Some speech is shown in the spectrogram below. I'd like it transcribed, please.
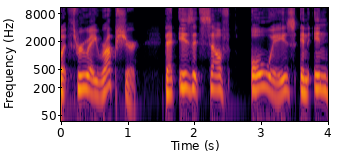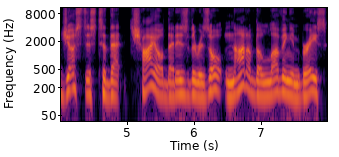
but through a rupture that is itself always an injustice to that child that is the result not of the loving embrace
